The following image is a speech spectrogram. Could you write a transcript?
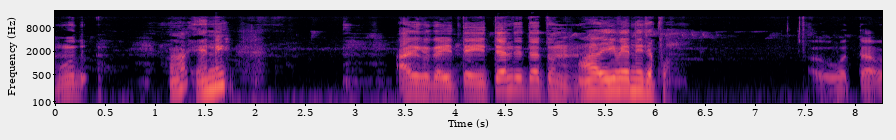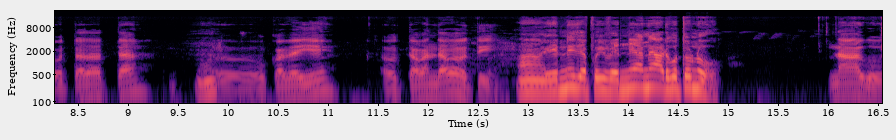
మూడు. ఎన్ని? అది ఇతే ఇతేంది తెస్తున్నాం ఆ, ఇవన్నీ చెప్పు. ఒత్త ఒత్తదత్త. ఒక వెయ్యి ఒత్త వంద ఒకటి ఎన్ని చెప్పు ఇవన్నీ అని అడుగుతుండు. నాగు.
